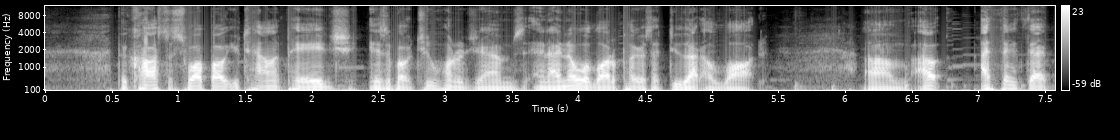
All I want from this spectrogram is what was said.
the cost to swap out your talent page is about 200 gems, and I know a lot of players that do that a lot. Um, I, I think that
